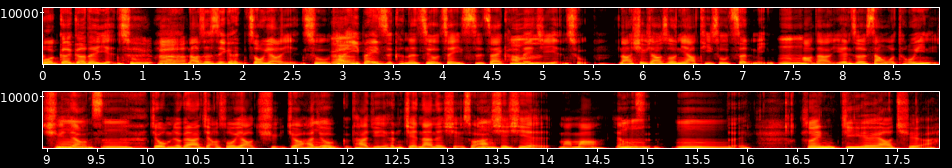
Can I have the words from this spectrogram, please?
我哥哥的演出，然后这是一个很重要的演出，他一辈子可能只有这一次在卡内基演出，然后学校说你要提出证明，嗯，好的，原则上我同意你去这样子，就我们就跟他讲说要去，就他就他就也很简单的写说啊，谢谢妈妈。这样子，嗯，对。所以你几月要去啊？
